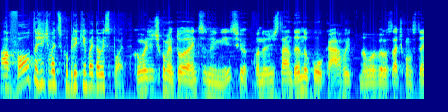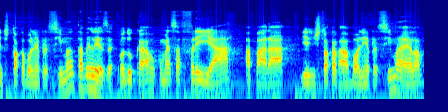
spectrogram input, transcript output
A volta a gente vai descobrir quem vai dar o spoiler. Como a gente comentou antes no início, quando a gente tá andando com o carro e numa velocidade constante, toca a bolinha pra cima, tá beleza. Quando o carro começa a frear, a parar e a gente toca a bolinha pra cima, ela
